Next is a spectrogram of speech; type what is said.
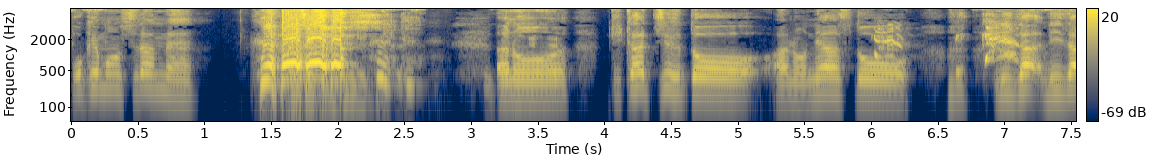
ポケモン知らんねん。あの、ピカチュウと、あの、ニャースと、リザ、リザ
